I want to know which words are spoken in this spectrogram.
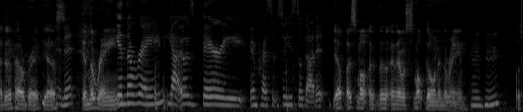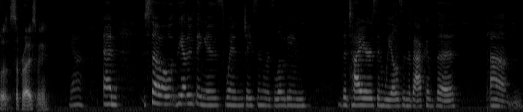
I did a power brake. Yes, In it? in the rain. in the rain. Yeah, it was very impressive. So you still got it. Yep, I smoked, uh, and there was smoke going in the rain, Mm-hmm. which was surprised me. Yeah. And so the other thing is when Jason was loading the tires and wheels in the back of the um,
